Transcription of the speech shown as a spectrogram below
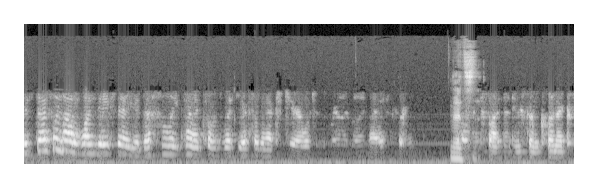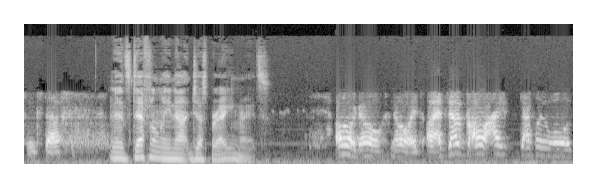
it's definitely not a one-day thing. It definitely kind of comes with you for the next year, which is really, really nice. And It's be fun to do some clinics and stuff. and it's definitely not just bragging rights. Oh no, no, it's, uh, it's oh I definitely will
